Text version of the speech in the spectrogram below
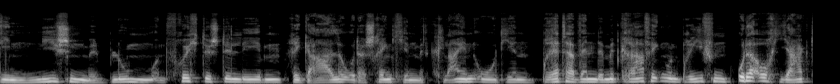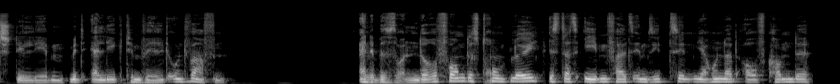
dienen Nischen mit Blumen und Früchtestillleben, Regale oder Schränkchen mit Kleinodien, Bretterwände mit Grafiken und Briefen oder auch Jagdstillleben mit erlegtem Wild und Waffen. Eine besondere Form des Trompe-l'œil ist das ebenfalls im 17. Jahrhundert aufkommende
